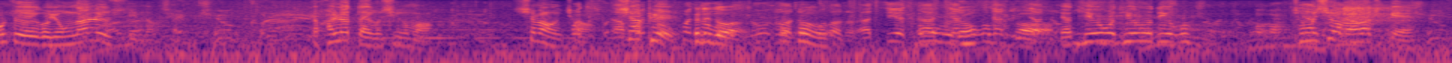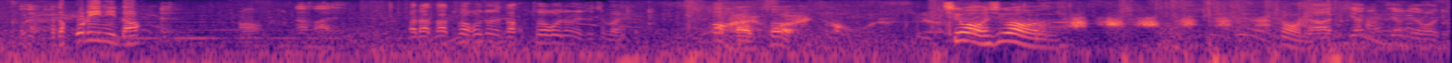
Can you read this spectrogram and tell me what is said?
오른쪽 이거 용 날려줄 수 있나 야 갈렸다 이거 시그마 시그마 쳐 시아필 그래도 야 뒤에 야 뒤에 야 오고 뒤에 오고 뒤에 오고 정면 시간 막아줄게 나 꼬리인이다 아 나 나 투하 고정해 나 투하 고정해 제발. 아 없어 시그마 원 시그마원 형야 디안 디안 잡아줘.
